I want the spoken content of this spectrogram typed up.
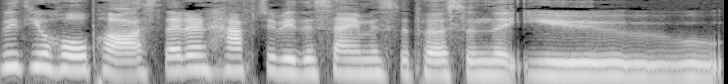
with your hall pass, they don't have to be the same as the person that you.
